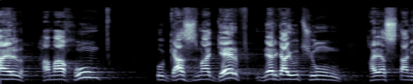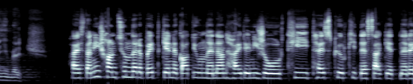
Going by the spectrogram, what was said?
այլ համախումբ ու գազմագերբ ներգայություն Հայաստանի մեջ։ Հայաստանի իշխանությունները պետք է նկատի ունենան հայրենի ժողովրդի թե սփյուռքի տեսակետները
